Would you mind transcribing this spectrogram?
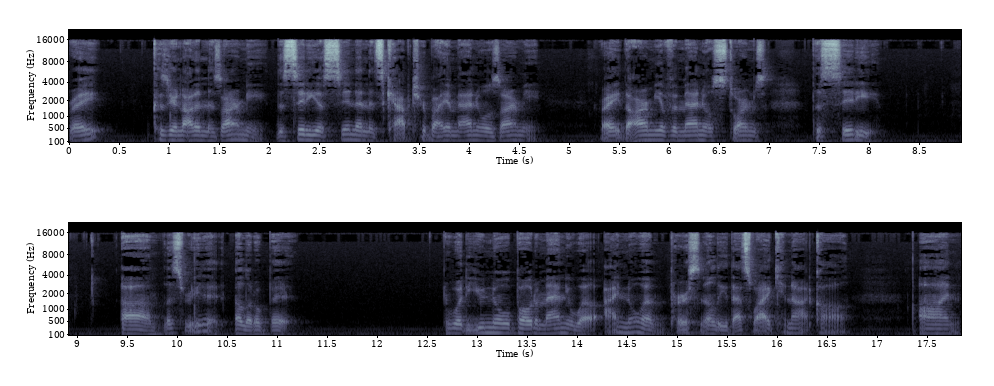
right? Because you're not in his army. The city of sin and it's captured by Emmanuel's army, right? The army of Emmanuel storms the city. Um, let's read it a little bit. What do you know about Emmanuel? I know him personally. That's why I cannot call on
